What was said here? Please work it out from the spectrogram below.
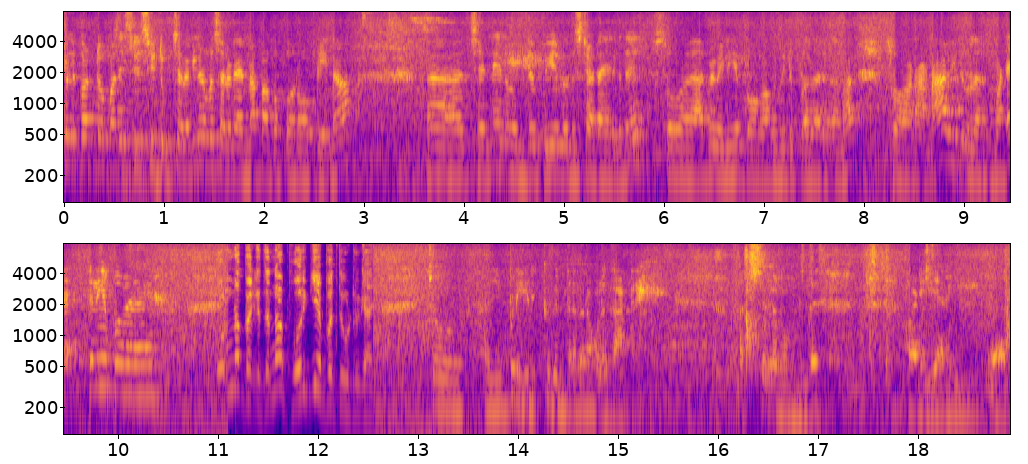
வெல்கம் டு மதி ஸ்வீஸ் யூடியூப் சேனல் நம்ம சேனல் என்ன பார்க்க போகிறோம் அப்படின்னா சென்னையில் வந்து புயல் வந்து ஸ்டார்ட் ஆகிருக்குது ஸோ யாருமே வெளியே போவாங்க வீட்டுக்குள்ளே தான் இருக்காங்க. ஸோ ஆனால் நான் வீட்டுக்குள்ளே இருக்க மாட்டேன். வெளியே போவேன். பொண்ணை பக்கத்துனா பொறுக்கிய பத்து விட்டுருக்காங்க. ஸோ அது எப்படி இருக்குதுன்றதை நான் உங்களுக்கு காட்டுறேன். ஃபஸ்ட்டு நம்ம வந்து படி இறங்கிக்குவோம்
